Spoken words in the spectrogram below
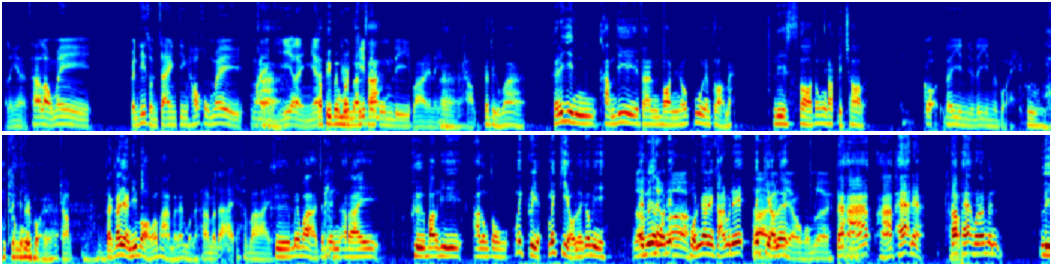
อะไรเงี้ยถ้าเราไม่เป็นที่สนใจจริงๆเขาคงไม่มาอย่างนี้อะไรอย่างเงี้ยก็พลิกไปมุมนั้นคิดซะในมุมดีไปอะไรเงี้ยอ่าครับก็ถือว่าเคยได้ยินคำที่แฟนบอลเขาพูดกันตลอดไหมรีซอร์ต้องรับผิดชอบอะก็ได้ยินอยู่ได้ยินบ่อยอืมได้ยินบ่อยๆนะฮะๆครับ แต่ก็อย่างที่บอกว่าผ่านมาได้หมดแล้วทานมาได้สบาย คือไม่ว่าจะเป็นอะไร คือบางทีเอาตรงๆ ไม่เกลียดไม่เกี่ยวเลยก็มีแล้วไอ้เรื่องวันนี้ไม่ใช่ผลการแข่งขันวันนี้ไม่เกี่ยวเลยไม่เกี่ยวกับผมเลย แต่หาหาแพะเนี่ย ครับ ถ้าแพะคนนั้นเป็นรี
